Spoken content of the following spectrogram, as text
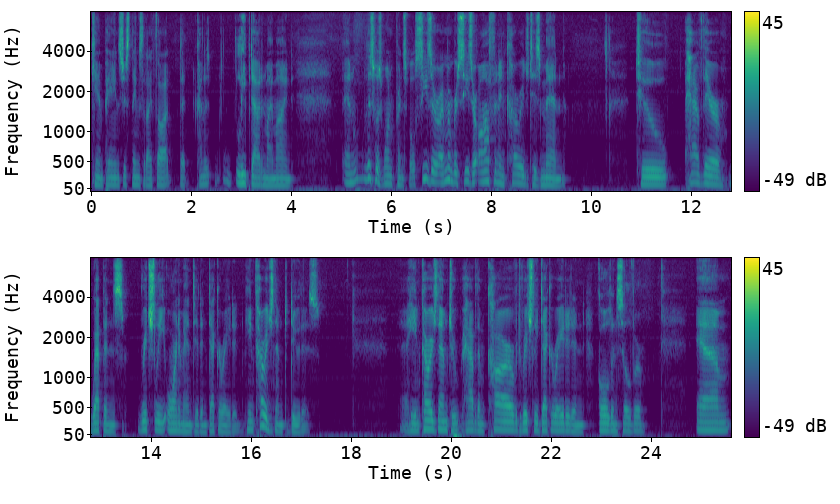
campaigns, just things that I thought that kind of leaped out in my mind. And this was one principle. Caesar, I remember Caesar often encouraged his men to have their weapons richly ornamented and decorated. He encouraged them to do this. Uh, he encouraged them to have them carved, richly decorated in gold and silver. Um,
